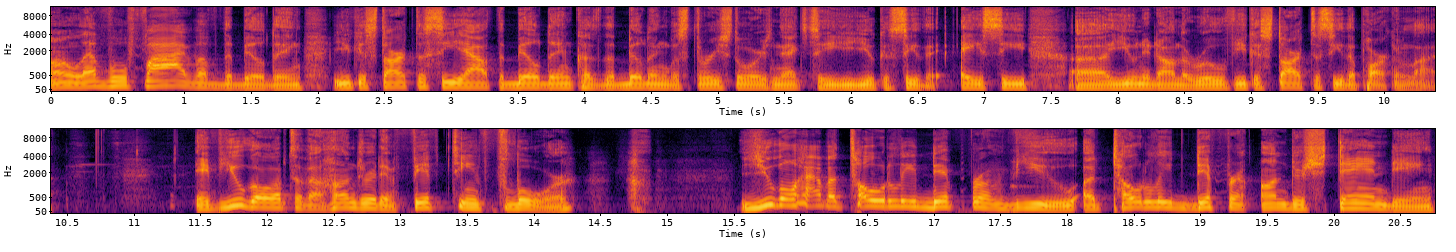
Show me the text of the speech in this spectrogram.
on level five of the building, you could start to see out the building because the building was three stories next to you. You could see the AC uh, unit on the roof. You could start to see the parking lot. If you go up to the 115th floor, you're going to have a totally different view, a totally different understanding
